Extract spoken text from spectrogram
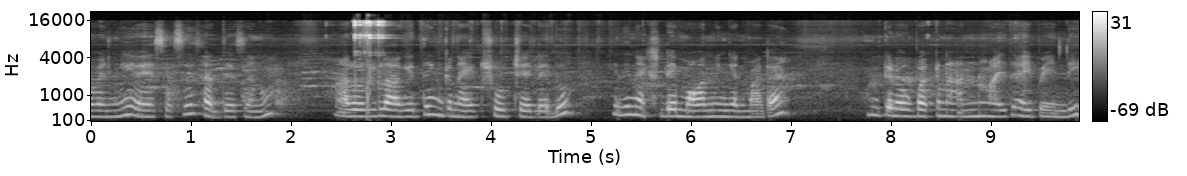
అవన్నీ వేసేసి సర్దేశాను ఆ రోజు లాగైతే ఇంకా నైట్ షూట్ చేయలేదు. ఇది నెక్స్ట్ డే మార్నింగ్ అనమాట ఇక్కడ ఒక పక్కన అన్నం అయితే అయిపోయింది.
